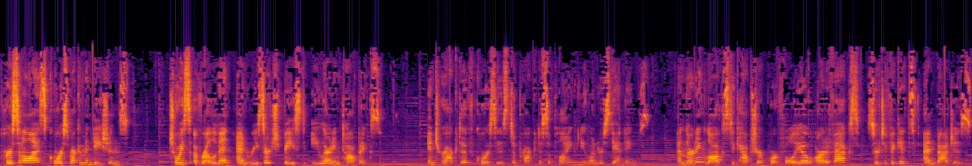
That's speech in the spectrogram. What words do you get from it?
personalized course recommendations, choice of relevant and research based e learning topics, interactive courses to practice applying new understandings, and learning logs to capture portfolio artifacts, certificates, and badges.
